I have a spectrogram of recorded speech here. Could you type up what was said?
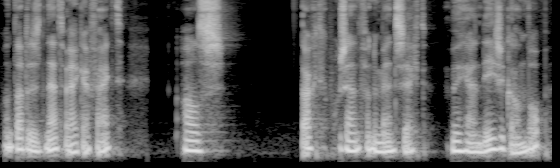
Want dat is het netwerkeffect. Als 80% van de mensen zegt, we gaan deze kant op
